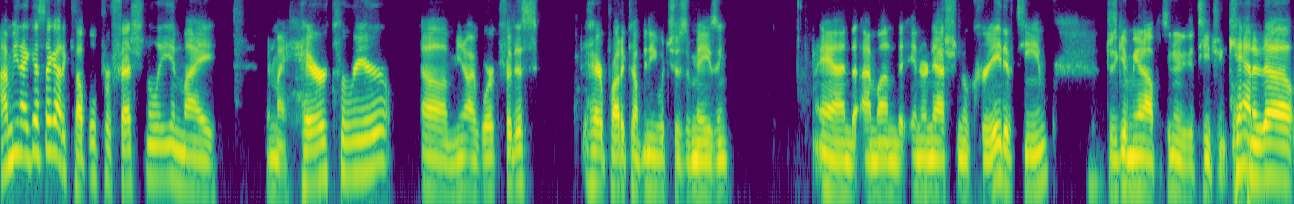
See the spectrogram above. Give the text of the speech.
I mean, I guess I got a couple professionally in my in my hair career. Um, you know, I work for this hair product company, which is amazing. And I'm on the international creative team, just giving me an opportunity to teach in Canada,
